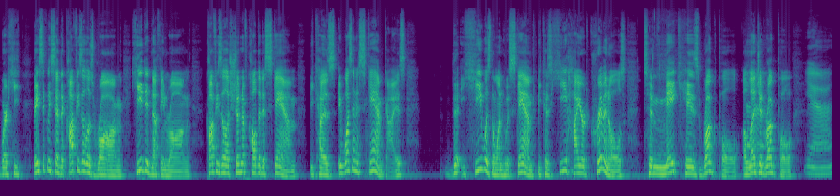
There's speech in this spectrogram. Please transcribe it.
where he basically said that CoffeeZilla's wrong. He did nothing wrong. CoffeeZilla shouldn't have called it a scam because it wasn't a scam, guys. The, he was the one who was scammed because he hired criminals to make his rug pull, alleged Uh-huh. rug pull, yeah.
